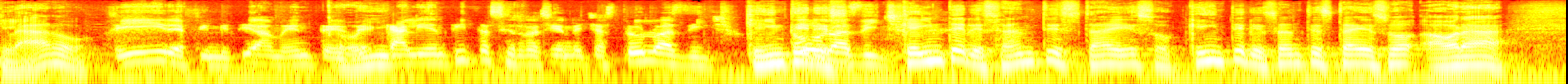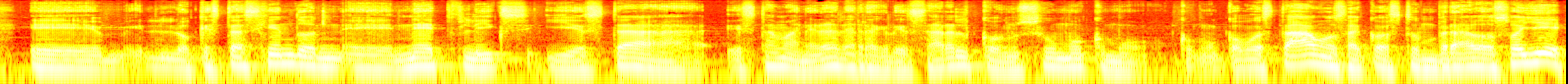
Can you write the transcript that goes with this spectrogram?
Claro. Sí, definitivamente. de calientitas y recién hechas. Tú lo has dicho. Qué, Tú lo has dicho. qué interesante está eso. Qué interesante está eso. Ahora, eh, lo que está haciendo eh, Netflix y esta, esta manera de regresar al consumo como, como, como estábamos acostumbrados. Oye,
